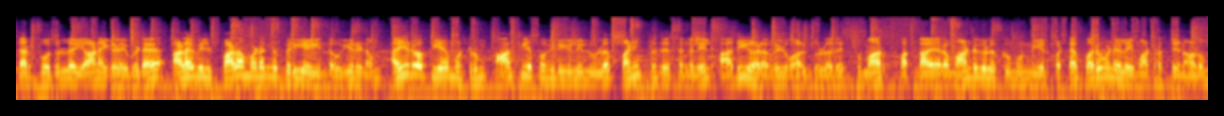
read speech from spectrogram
தற்போதுள்ள யானைகளை விட அளவில் பல மடங்கு பெரிய இந்த உயிரினம் ஐரோப்பிய மற்றும் ஆசிய பகுதிகளில் உள்ள பனிப்பிரதேசங்களில் அதிக அளவில் வாழ்ந்துள்ளது. சுமார் பத்தாயிரம் ஆண்டுகளுக்கு முன் ஏற்பட்ட பருவநிலை மாற்றத்தினாலும்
